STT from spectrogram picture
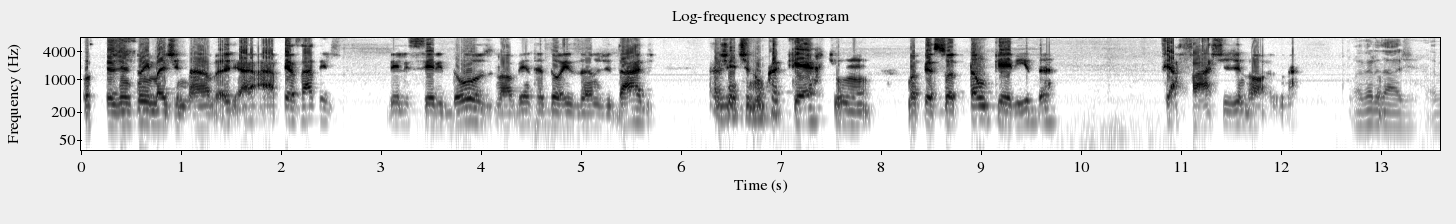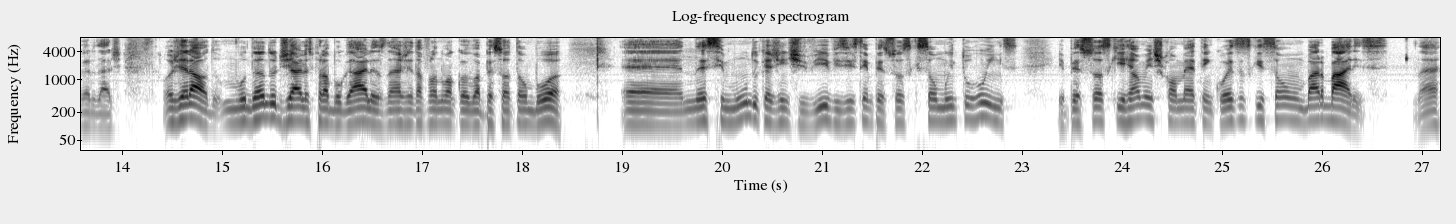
Porque a gente não imaginava. Apesar dele, dele ser idoso, 92 anos de idade, a gente nunca quer que um, uma pessoa tão querida se afaste de nós, né? É verdade, é verdade. Ô Geraldo, mudando de alhos para bugalhos, né? A gente tá falando uma coisa, uma pessoa tão boa. É, nesse mundo que a gente vive, existem pessoas que são muito ruins e pessoas que realmente cometem coisas que são barbáries, né?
